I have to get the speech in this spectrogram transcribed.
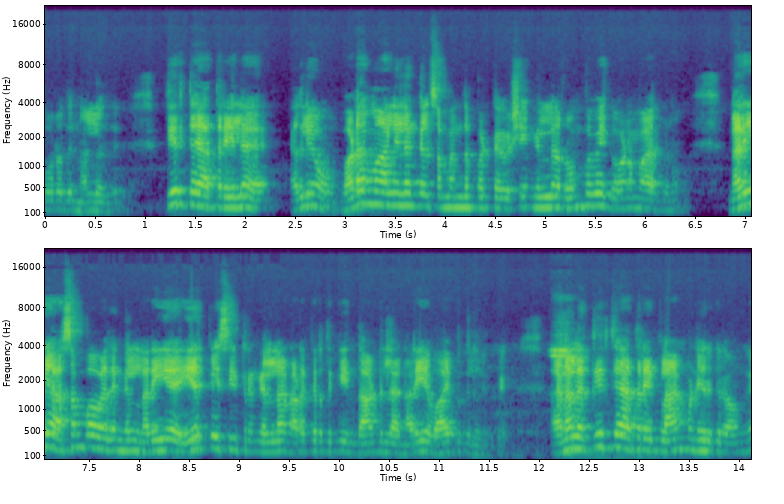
போறது நல்லது. தீர்த்த யாத்திரையில அதுலயும் வட மாநிலங்கள் சம்பந்தப்பட்ட விஷயங்கள்ல ரொம்பவே கவனமா இருக்கணும். நிறைய அசம்பாவிதங்கள் நிறைய இயற்கை சீற்றங்கள்லாம் நடக்கிறதுக்கு இந்த ஆண்டில் நிறைய வாய்ப்புகள் இருக்குது அதனால் தீர்த்த யாத்திரை பிளான் பண்ணியிருக்கிறவங்க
